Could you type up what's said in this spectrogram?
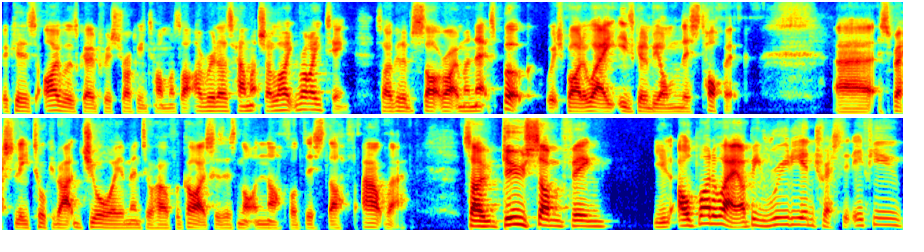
because I was going through a struggling time. I was like, I realized how much I like writing. So I'm going to start writing my next book, which, by the way, is going to be on this topic, uh, especially talking about joy and mental health for guys because there's not enough of this stuff out there. So do something you. Oh, by the way, I'd be really interested if you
